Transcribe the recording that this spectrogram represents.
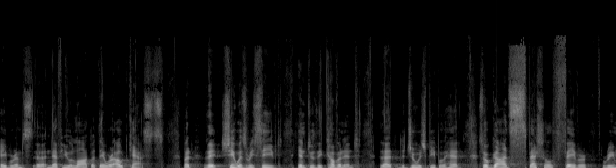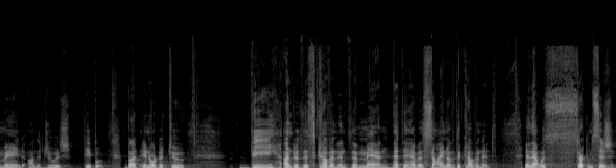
Abram's uh, nephew Lot, but they were outcasts. But they, she was received into the covenant that the Jewish people had. So God's special favor remained on the Jewish people. But in order to be under this covenant, the men had to have a sign of the covenant. And that was circumcision.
